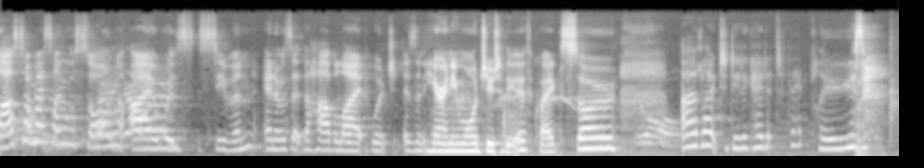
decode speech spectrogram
time I sang the song, I was seven, and it was at the Harbour Light, which isn't here anymore due to the earthquake. So I'd like to dedicate it to that, please.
